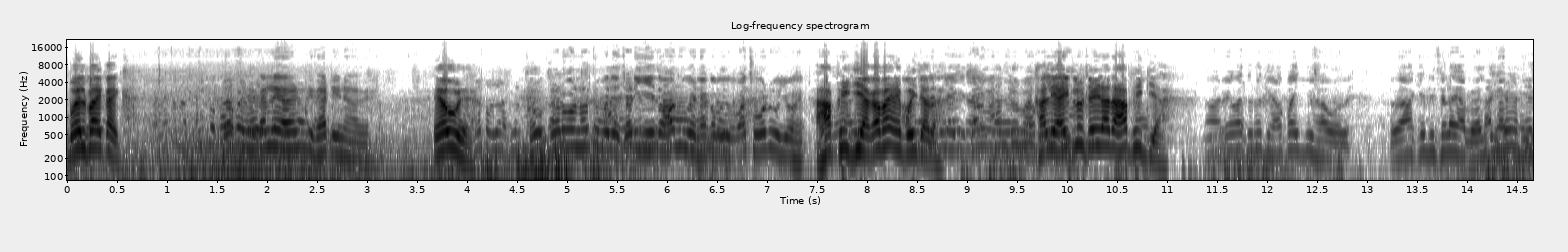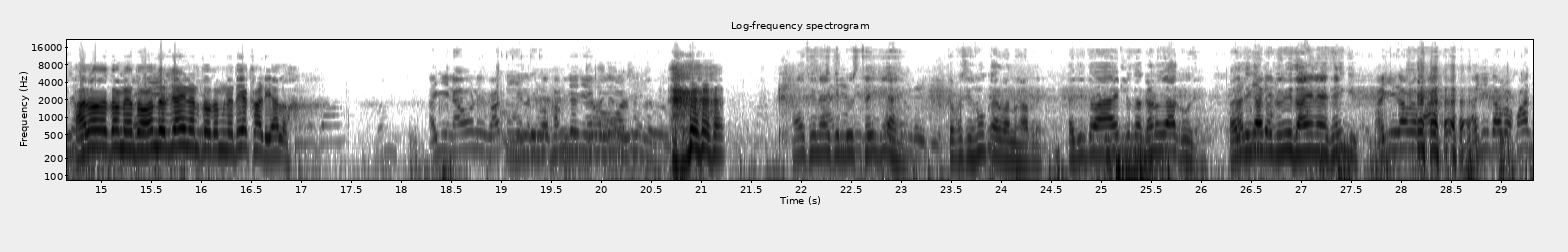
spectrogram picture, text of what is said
બોલ ભાઈ કંઈક. ઘાટી ના આવે. એવું હે? હાફી ગયા કા ભાઈ પૈસા હતા ખાલી આટલું ચડ્યા હતા હાફી ગયા. ગયું હાલો તમે તો અંદર જાય ને તો તમને દેખાડી હાલો. અહીંથી નાખી લૂઝ થઈ ગયા તો પછી શું કરવાનું આપણે હજી તો આ એટલું તો ઘણું આખું હલ્દી ગાડી થાય ને થઈ ગઈ હજી હજી પાંચ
